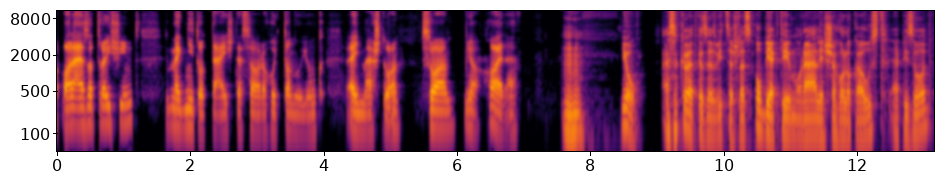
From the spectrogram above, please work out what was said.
alázatra is int, meg nyitottá is tesz arra, hogy tanuljunk egymástól. Szóval, ja, hajrá! Uh-huh. Jó, ez a következő, ez vicces lesz. Objektív morál és a holokauszt epizód.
